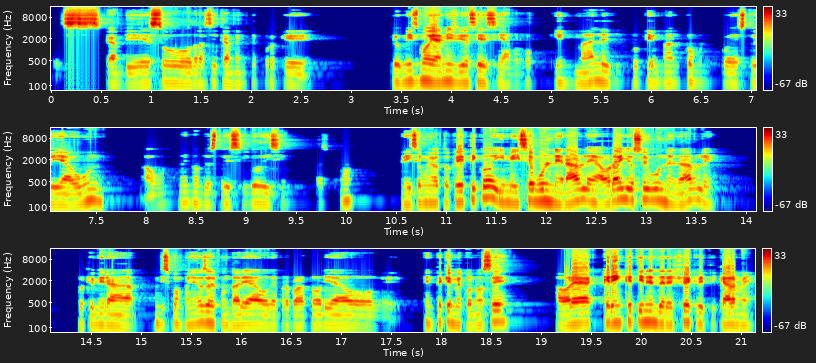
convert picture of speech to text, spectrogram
pues cambié eso drásticamente porque yo mismo ya mis videos y decía, bro, qué mal qué mal comunico esto y aún, aún en donde estoy sigo diciendo, ¿no? me hice muy autocrítico y me hice vulnerable, ahora yo soy vulnerable, porque mira, mis compañeros de secundaria o de preparatoria o de gente que me conoce, ahora creen que tienen derecho de criticarme,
